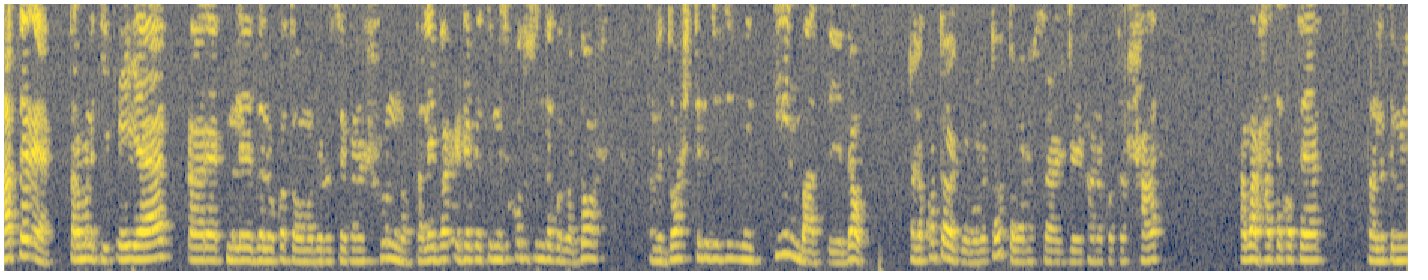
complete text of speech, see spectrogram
হাতের এক, তার মানে কি? এই এক আর এক মিলে গেল কত? আমাদের হচ্ছে এখানে শূন্য। তাহলে এবার এটাকে তুমি কত চিন্তা করবে? দশ। তাহলে দশ থেকে যদি তুমি তিন বাদ দিয়ে দাও তাহলে কত আসবে বলো তো? তোমার হচ্ছে আসবে এখানে কত? সাত। আবার হাতে কত এক? তাহলে তুমি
